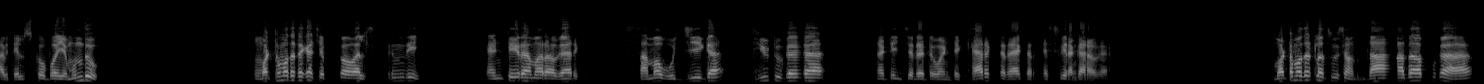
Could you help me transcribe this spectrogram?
అవి తెలుసుకోబోయే ముందు మొట్టమొదటిగా చెప్పుకోవాల్సింది ఎన్టీ రామారావు గారికి సమ ఉజ్జీగా ధీటుగా నటించినటువంటి క్యారెక్టర్ యాక్టర్ ఎస్వి రంగారావు గారు. మొట్టమొదట్లో చూసాం. దాదాపుగా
